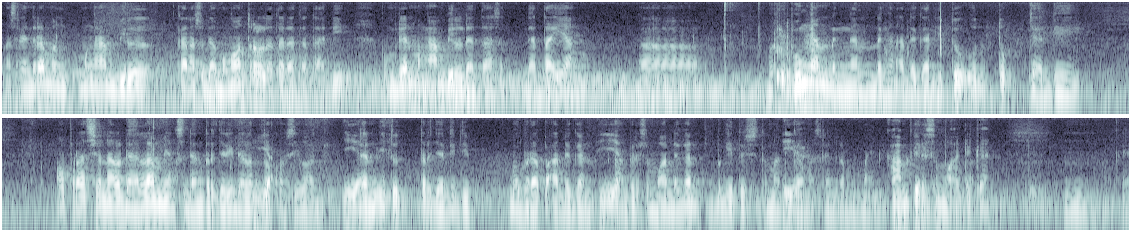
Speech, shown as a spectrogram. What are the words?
Mas Rendra men- mengambil karena sudah mengontrol data-data tadi, kemudian mengambil data data yang eh, berhubungan dengan dengan adegan itu untuk jadi operasional dalam yang sedang terjadi dalam Iya. toko Siwagi. Iya. Dan itu terjadi di beberapa adegan, Iya. hampir semua adegan begitu sistematika Iya. Mas Rendra memainkan. Hampir semua adegan. Hmm, oke.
